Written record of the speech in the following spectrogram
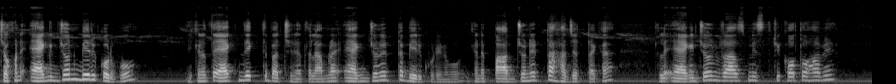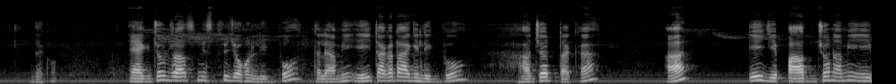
যখন একজন বের করব, এখানে তো এক দেখতে পাচ্ছি না, তাহলে আমরা একজনেরটা বের করে নেব। এখানে পাঁচজনেরটা হাজার টাকা, তাহলে একজন রাজমিস্ত্রি কত হবে? দেখো, একজন রাজমিস্ত্রি যখন লিখব, তাহলে আমি এই টাকাটা আগে লিখব, হাজার টাকা, আর এই যে পাঁচজন আমি এই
